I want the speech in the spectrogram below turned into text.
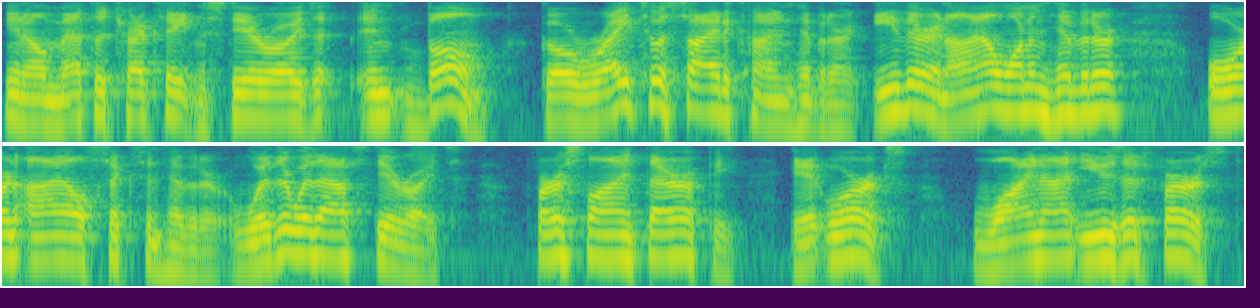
you know, methotrexate and steroids, and boom, go right to a cytokine inhibitor, either an IL 1 inhibitor or an IL 6 inhibitor, with or without steroids. First line therapy. It works. Why not use it first?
